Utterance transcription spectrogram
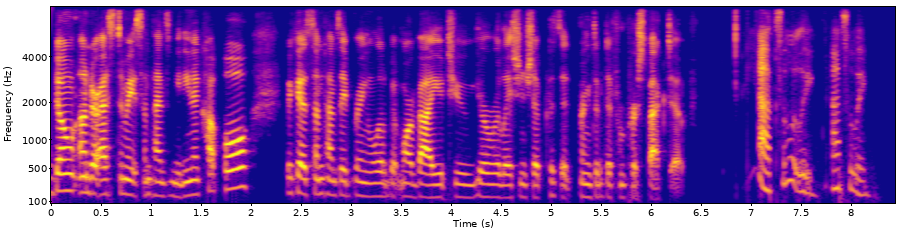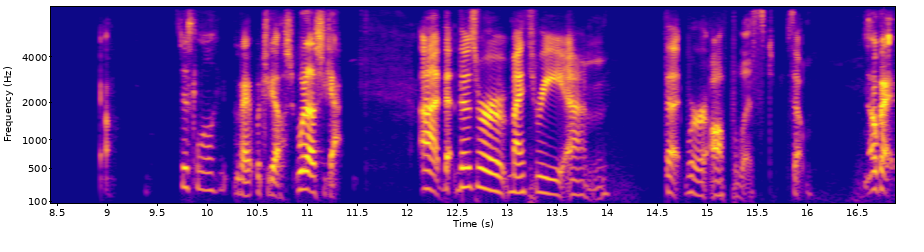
don't underestimate sometimes meeting a couple because sometimes they bring a little bit more value to your relationship because it brings a different perspective. Yeah, absolutely. Absolutely. Yeah. Just a little. Okay. What you got? What else you got? Uh, th- those were my three um, that were off the list. So, okay.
